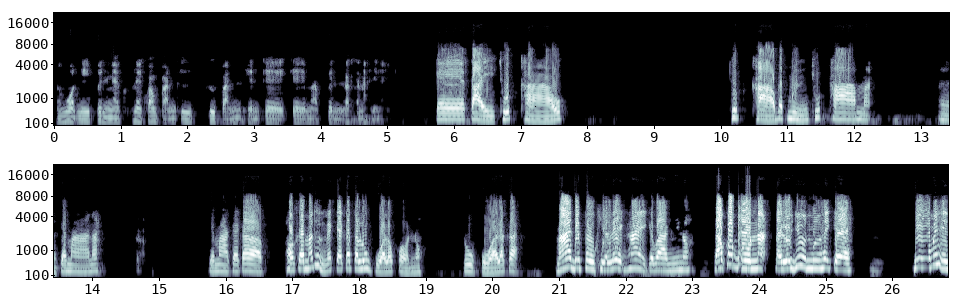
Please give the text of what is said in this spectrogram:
แล้วงวดนี้เป็นไงในความฝันคือ คือฝันเห็นแกแกมาเป็นลักษณะยังไงแกใส่ชุดขาว ชุดขาวแบบเหมือนชุดพราหมณ์อะเออแกมานะครับแกมาแกก็ พอแกมาถึงเนี่ยแกก็จะลูบหัวเราก่อนเนาะลูบหัวแล้วก็ มาเดี๋ยวปู่เขียนเลขให้แกว่าอย่างนี้เนาะ เราก็บนน่ะ แต่เรายื่นมือให้แกอืมดูไม่เห็น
